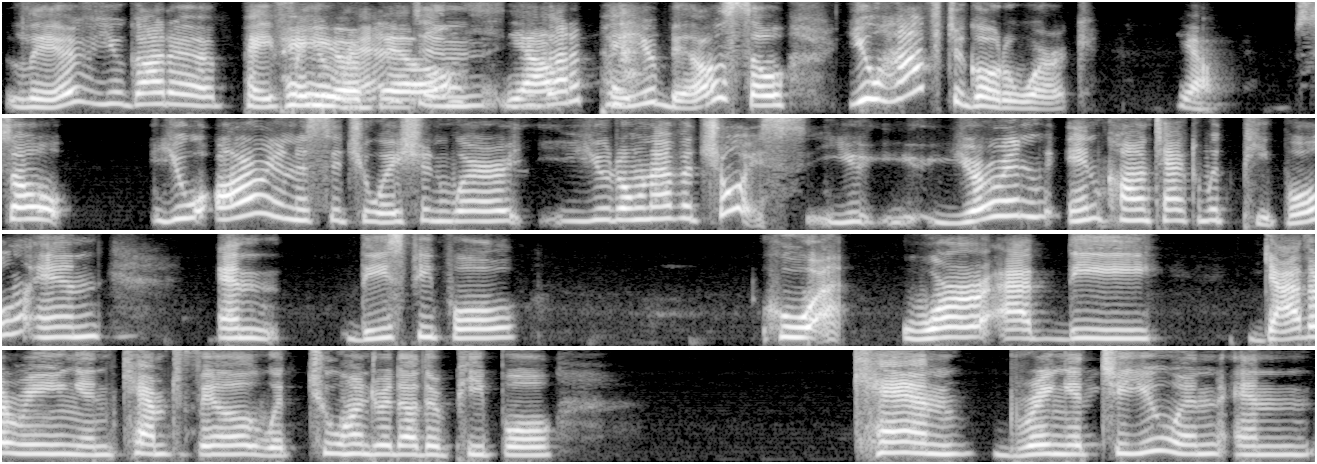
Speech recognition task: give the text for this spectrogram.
live. You gotta pay for pay your, your rent, bills. and you gotta pay your bills. So you have to go to work. Yeah. So you are in a situation where you don't have a choice. You you- you're in in contact with people and and these people who were at the gathering in Kemptville with 200 other people can bring it to you and and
